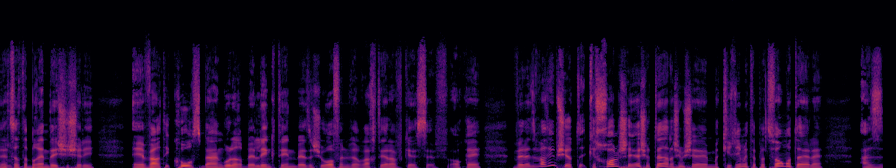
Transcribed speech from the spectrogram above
לייצר את ה-brand האישי שלי. העברתי קורס ב-Angular בלינקדאין באיזשהו אופן והרווחתי עליו כסף, אוקיי? ולדברים שככל שיש יותר אנשים שמכירים את הפלטפורמות האלה, אז,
